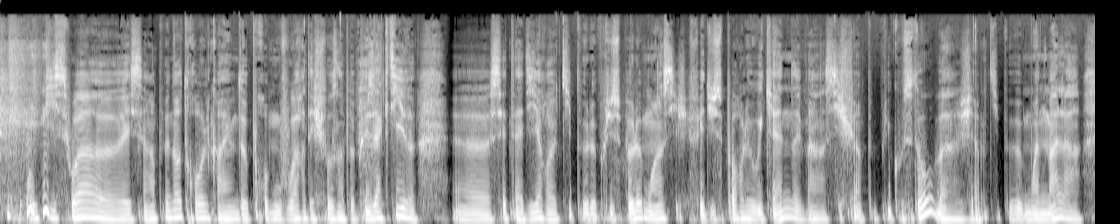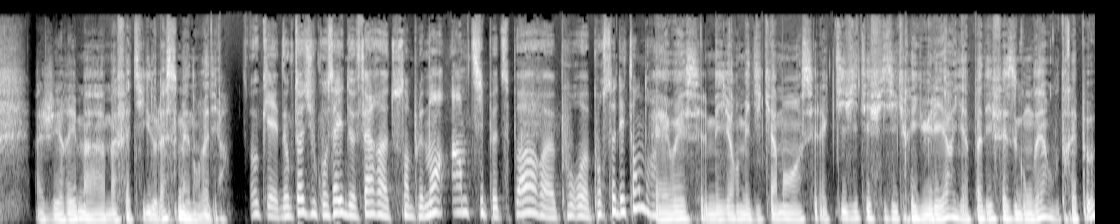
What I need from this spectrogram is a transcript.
et puis soit euh, et c'est un peu notre rôle quand même de promouvoir des choses un peu plus actives. Euh, C'est-à-dire qui peut le plus peut le moins. Si j'ai fait du sport le week-end, et eh ben si je suis un peu plus costaud, bah, j'ai un petit peu moins de mal à, à gérer ma, ma fatigue de la semaine, on va dire. Ok, donc toi tu conseilles de faire euh, tout simplement un petit peu de sport euh, pour, euh, pour se détendre. Eh oui, c'est le meilleur médicament, hein. c'est l'activité physique régulière, il n'y a pas d'effet secondaire ou très peu,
